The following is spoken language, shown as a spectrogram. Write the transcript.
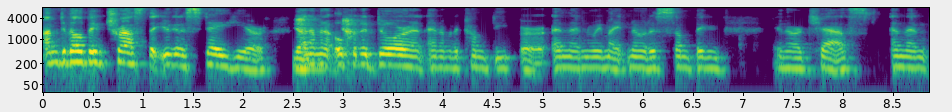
i'm developing trust that you're going to stay here yeah. and i'm going to open a door and, and i'm going to come deeper. And then we might notice something in our chest and then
